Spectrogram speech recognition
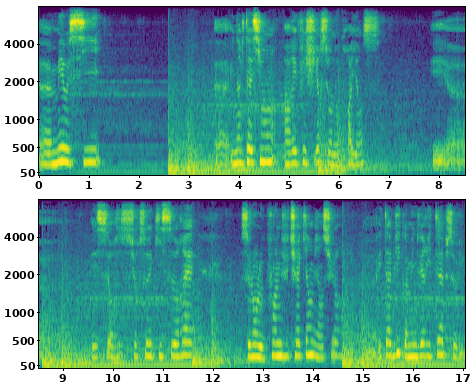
euh, mais aussi euh, une invitation à réfléchir sur nos croyances et, et sur, sur, ce qui serait, selon le point de vue de chacun bien sûr, établi comme une vérité absolue.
